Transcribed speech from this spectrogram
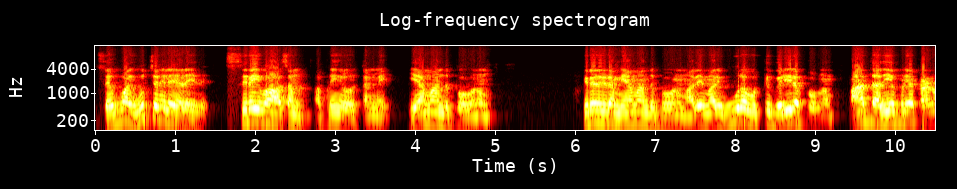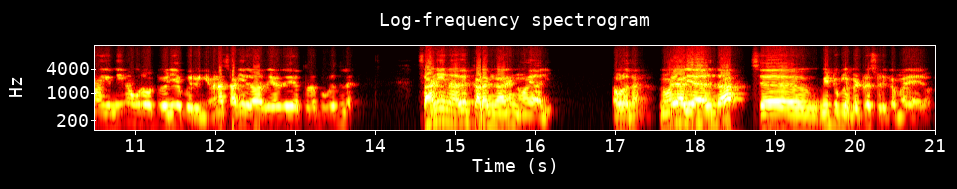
செவ்வாய் உச்சநிலை அடையுது. சிறைவாசம் அப்படிங்கிற ஒரு தன்மை. ஏமாந்து போகணும். பிறரிடம் ஏமாந்து போகணும். அதே மாதிரி ஊரை விட்டு வெளியில போகணும். பணத்தை அதிகப்படியா கடன் வாங்கியிருந்தீங்கன்னா ஊரை விட்டு வெளியே போயிருவீங்க. வேணா சனி ரேவதியை தொடர்பு இல்ல சனினாவே கடன்காரன் நோயாளி. அவ்வளவுதான். நோயாளியா இருந்தா ச- வீட்டுக்குள்ள பெட் ரெஸ்ட் எடுக்கிற மாதிரி ஆயிரும்.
